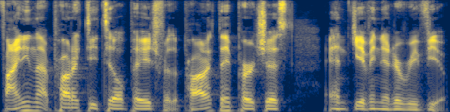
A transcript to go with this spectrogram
finding that product detail page for the product they purchased and giving it a review.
